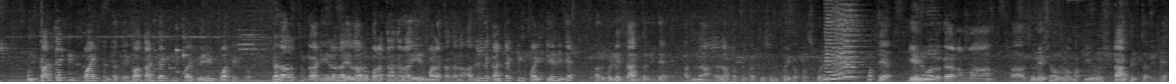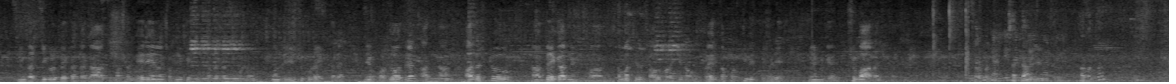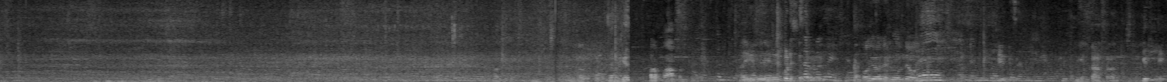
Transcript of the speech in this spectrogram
ಒಂದು ಕಾಂಟ್ಯಾಕ್ಟಿಂಗ್ ಪಾಯಿಂಟ್ ಅಂತ ಬೇಕು. ಆ ಕಾಂಟ್ಯಾಕ್ಟಿಂಗ್ ಪಾಯಿಂಟ್ ವೆರಿ ಇಂಪಾರ್ಟೆಂಟು ಎಲ್ಲರ ಹತ್ರ ಗಾಡಿ ಇರಲ್ಲ, ಎಲ್ಲರೂ ಬರೋಕ್ಕಾಗಲ್ಲ, ಏನು ಮಾಡೋಕ್ಕಾಗಲ್ಲ. ಅದರಿಂದ ಕಾಂಟ್ಯಾಕ್ಟಿಂಗ್ ಪಾಯಿಂಟ್ ಏನಿದೆ, ಅದು ಒಳ್ಳೆ ಜಾಗದಲ್ಲಿದೆ. ಅದನ್ನು ಎಲ್ಲ ಪತ್ರಕರ್ತರು ಸದುಪಯೋಗ ಪಡಿಸ್ಕೊಳ್ಳಿ ಮತ್ತು ಏನು ಇವಾಗ ನಮ್ಮ ಸುರೇಶ್ ಅವರು, ಮತ್ತು ಇವರು ಸ್ಟಾಫ್ ಇರ್ತಾರೆ ಇಲ್ಲಿ. ನಿಮ್ಗೆ ಅರ್ಜಿಗಳು ಬೇಕಾದಾಗ ಅಥವಾ ಬೇರೆ ಏನೋ ಕಮ್ಯುನಿಕೇಷನ್ ನೀವು ಒಂದು ಒಂದು ರಿಜಿಸ್ಟ್ರ್ ಕೂಡ ಇರ್ತಾರೆ ನೀವು ಬರೆದು ಹೋದರೆ ಅದನ್ನ ಆದಷ್ಟು ಬೇಗ ನಿಮ್ಮ ಸಮಸ್ಯೆ ಸಾಲ್ವ್ ಮಾಡೋಕ್ಕೆ ನಾವು ಪ್ರಯತ್ನ ಪಡ್ತೀವಿ ಅಂತ ಹೇಳಿ ನಿಮಗೆ ಶುಭ ಹಾರೈಸ್ತಾರೆ. ಸಾಕಾ ಆಗುತ್ತಾ ಬರಪ್ಪ ಬಂತು ಕೊಡಿ ಸರ್ ನೀನು ಕಾಣಿಸಲ್ಲ ಅಂತ ಇರಲಿ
